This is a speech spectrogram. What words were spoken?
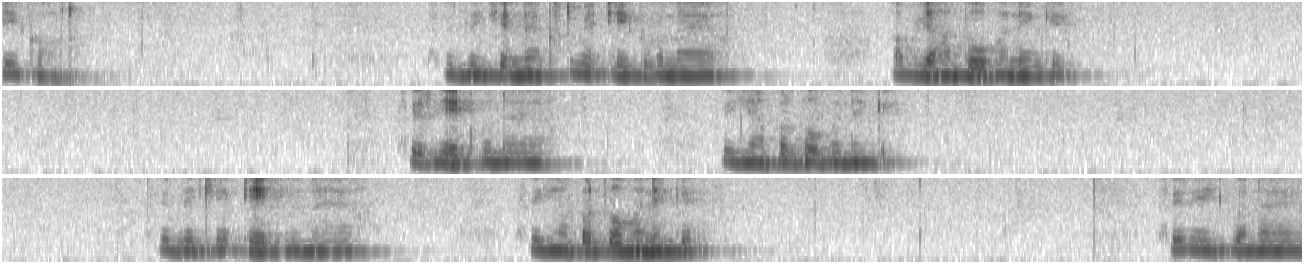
एक और। फिर देखिए नेक्स्ट में एक बनाया। अब यहाँ दो बनेंगे। फिर एक बनाया। फिर यहाँ पर दो बनेंगे। फिर देखिए, एक बनाया। फिर यहाँ पर दो बनेंगे। फिर एक बनाया।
